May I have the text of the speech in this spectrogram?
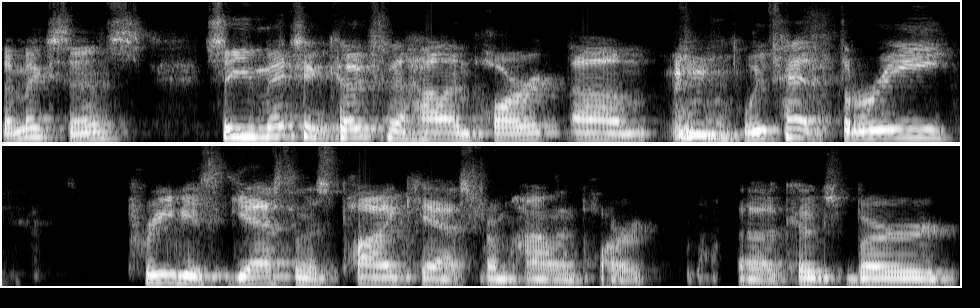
That makes sense. So you mentioned coaching at Highland Park. Um, we've had three previous guests on this podcast from Highland Park: uh, Coach Bird,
